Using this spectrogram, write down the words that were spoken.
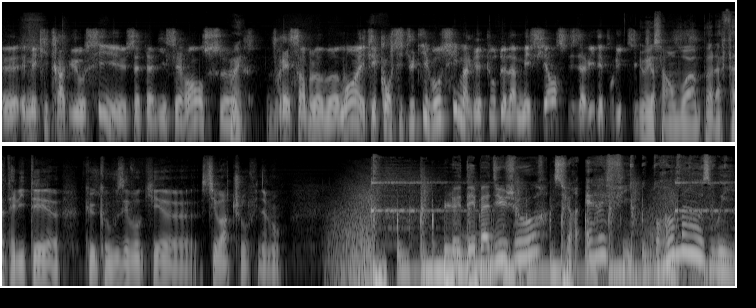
mais qui traduit aussi cette indifférence vraisemblablement et qui est constitutive aussi malgré tout de la méfiance vis-à-vis des politiques. Oui, ça renvoie un peu à la fatalité que, que vous évoquiez, Stewart Shaw finalement. Le débat du jour sur RFI. Romain Ozoui.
